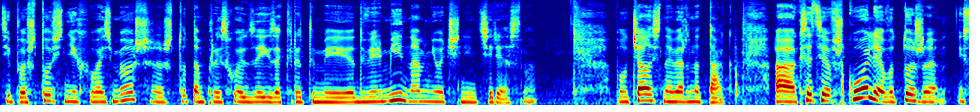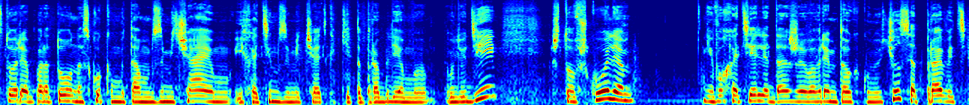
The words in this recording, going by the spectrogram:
типа, что с них возьмешь, что там происходит за их закрытыми дверьми, нам не очень интересно. Получалось, наверное, так. А, кстати, в школе вот тоже история про то, насколько мы там замечаем и хотим замечать какие-то проблемы у людей, что в школе его хотели даже во время того, как он учился, отправить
